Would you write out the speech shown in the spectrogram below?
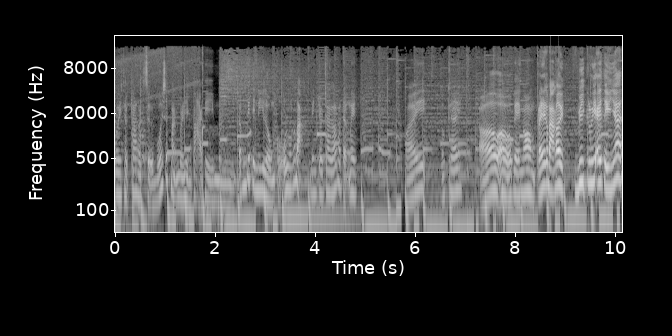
Ui thật ra thật sự với sức mạnh mình hiện tại thì mình đấm Vitini lộn cổ luôn các bạn. Nên cho cho nó vào trận đi. Đấy ok. Oh, oh, ok ngon. Đây các bạn ơi. V creative nhá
